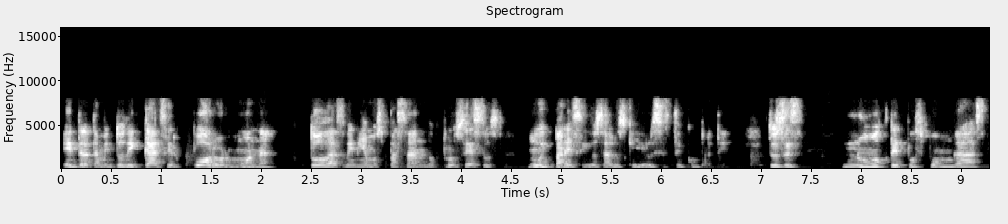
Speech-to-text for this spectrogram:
en tratamiento de cáncer por hormona, todas veníamos pasando procesos muy parecidos a los que yo les estoy compartiendo. Entonces, no te pospongas,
